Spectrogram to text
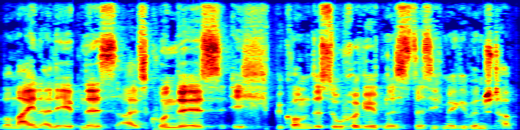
Aber mein Erlebnis als Kunde ist, ich bekomme das Suchergebnis, das ich mir gewünscht habe.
